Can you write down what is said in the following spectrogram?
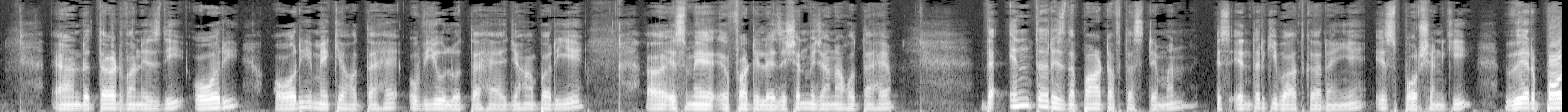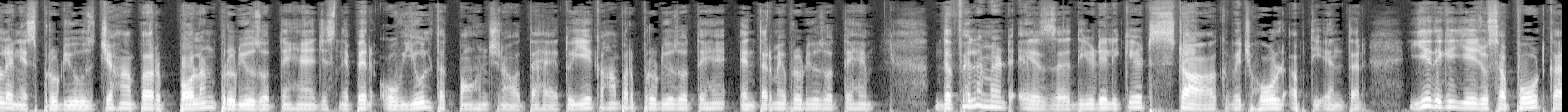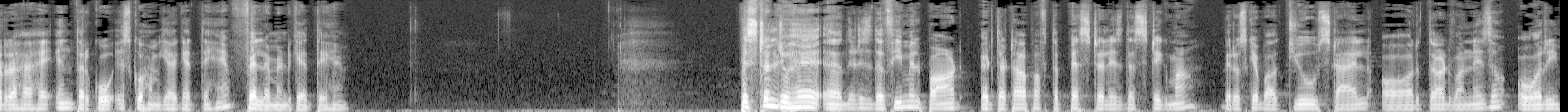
And third one is the ovary ovary में क्या होता है? ओव्यूल होता है, जहाँ पर ये इसमें फर्टिलाइजेशन में जाना होता है। The anther is the part of the stamen इस एंतर की बात कर रहे हैं इस पोर्शन की वेयर पोलन इज़ प्रोड्यूस जहाँ पर पोलन प्रोड्यूस होते हैं, जिसने फिर ओव्यूल तक पहुँचना होता है। तो ये कहाँ पर प्रोड्यूस होते हैं? एंतर में प्रोड्यूस होते हैं। The filament is the delicate stalk which hold up the anther ये देखिए, ये जो सपोर्ट कर रहा है एंतर को, इसको हम क्या कहते हैं? फिलामेंट कहते हैं। पिस्टल जो है that is the female part at the top of the pistil is the stigma फिर उसके बाद ट्यूब स्टाइल और थर्ड वन इज़ ओवरी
